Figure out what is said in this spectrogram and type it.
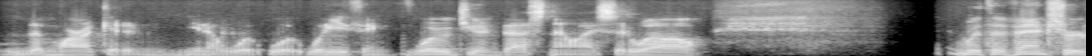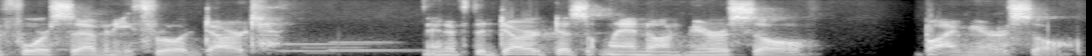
the market and you know what, what, what do you think where would you invest now and i said well with a venture at 470 throw a dart and if the dart doesn't land on mirasol buy mirasol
